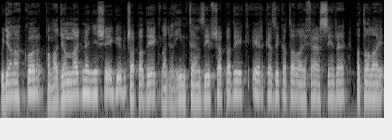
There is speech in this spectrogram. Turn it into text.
Ugyanakkor, ha nagyon nagy mennyiségű csapadék, nagyon intenzív csapadék érkezik a talaj felszínre, a talaj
